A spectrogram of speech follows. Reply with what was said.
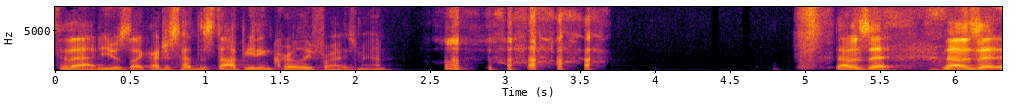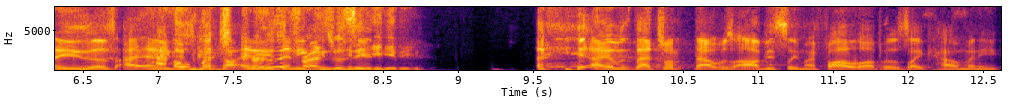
to that?" And he was like, "I just had to stop eating curly fries, man." That was it. That was it. And he goes, I, and he How just much kept talking, and curly then he was he eating? I was that's what that was obviously my follow up. It was like how many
